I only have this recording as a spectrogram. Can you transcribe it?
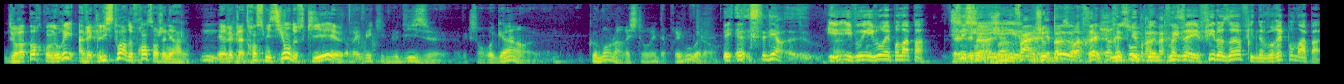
du rapport qu'on nourrit avec l'histoire de France en général. Et avec la transmission de ce qui est... euh, J'aurais aimé qu'il nous dise, euh, avec son regard, euh, comment la restaurer d'après vous alors? Et, euh, C'est-à-dire, il, vous, il vous répondra pas. Si, si, je- enfin, je peux ré- répondre à ma façon. Philosophe, il ne vous répondra pas.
